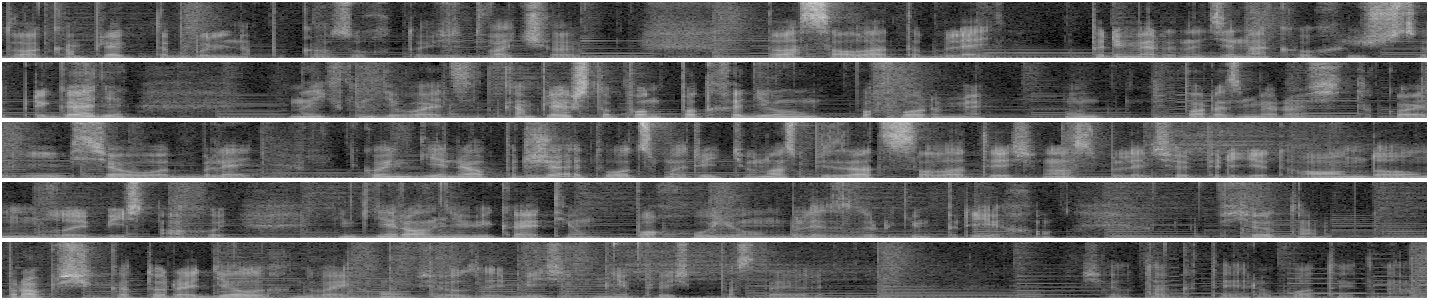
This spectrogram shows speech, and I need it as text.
два комплекта были на показуху. То есть два человека, два солдата, блядь, примерно одинаковых ищутся в бригаде. На них надевается этот комплект, чтобы он подходил им по форме, ну, по размеру все такое. И все, вот, блядь, какой-нибудь генерал приезжает, вот, смотрите, у нас пиздатый солдат есть, у нас, блядь, все перейдет. А он, да, он, заебись, нахуй. И генерал не векает, ему похуй, он, блядь, с другим приехал. Все там. Прапорщик, который одел их двоих, он, все, заебись, мне плюсик поставили. Все, так это и работает, нахуй.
